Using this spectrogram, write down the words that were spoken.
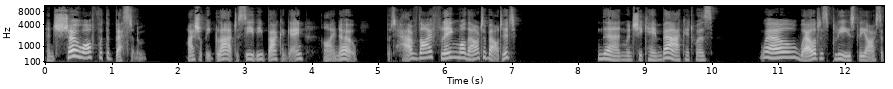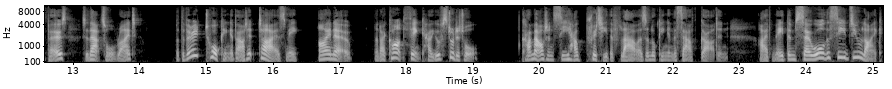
and show off with the best on 'em. I shall be glad to see thee back again, I know, but have thy fling while thou'rt about it." Then, when she came back, it was well, well, it has pleased thee, I suppose, so that's all right. But the very talking about it tires me, I know, and I can't think how you have stood it all. Come out and see how pretty the flowers are looking in the south garden. I've made them sow all the seeds you like,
